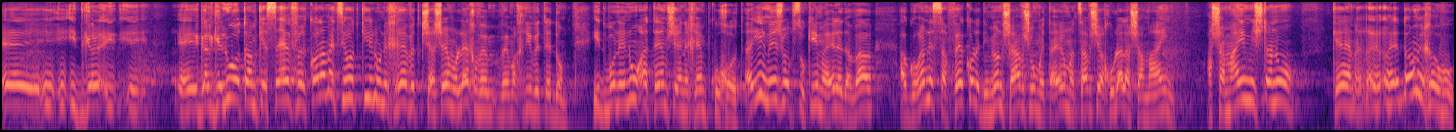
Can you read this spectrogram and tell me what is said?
אה. אה, אה, יגלגלו אותם כספר, כל המציאות כאילו נחרבת כשהשם הולך ומחריב את אדום. התבוננו אתם שעיניכם פקוחות. האם יש בפסוקים האלה דבר הגורם לספק או לדמיון שווא שהוא מתאר מצב שיחול על השמיים? השמיים השתנו, כן, אדום יחרבו,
